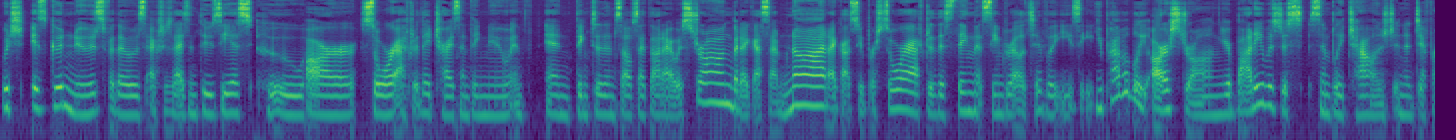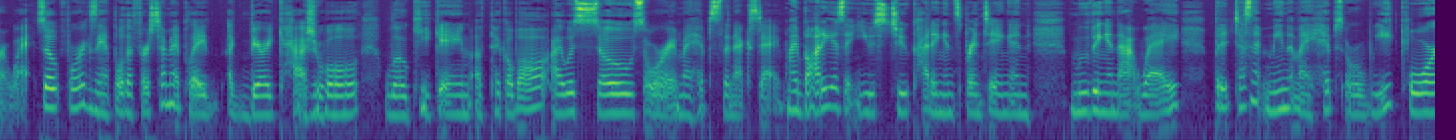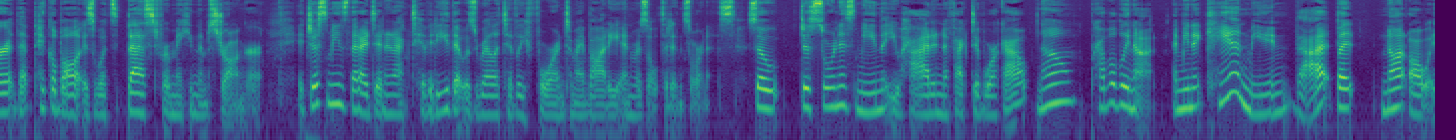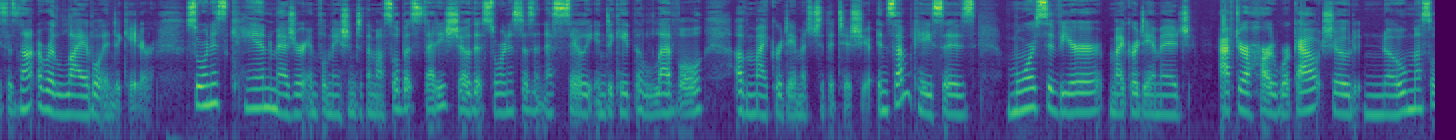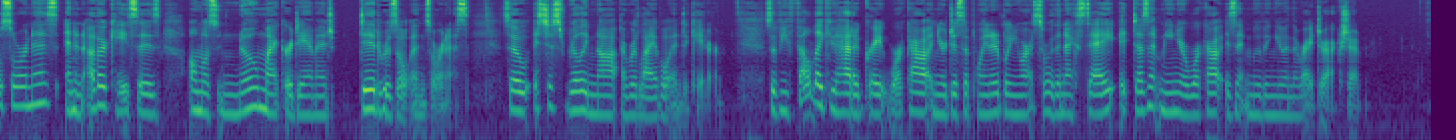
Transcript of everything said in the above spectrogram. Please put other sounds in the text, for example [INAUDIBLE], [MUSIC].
which is good news for those exercise enthusiasts who are sore after they try something new and, and think to themselves, I thought I was strong, but I guess I'm not. I got super sore after this thing that seemed relatively easy. You probably are strong. Your body was just simply challenged in a different way. So, for example, the first time I played a very [LAUGHS] casual, low key game of pickleball, I was so sore in my hips the next day. My body isn't used to cutting and sprinting and moving in that way, but it doesn't mean that my hips are weak or that pickleball is what's best for making them stronger. It just means that I did an activity that was relatively foreign to my body and resulted in soreness. So, does soreness mean that you had an effective workout? No, probably not. I mean, it can mean that, but not always. It's not a reliable indicator. Soreness can measure inflammation to the muscle, but studies show that soreness doesn't necessarily indicate the level of microdamage to the tissue. In some cases, more severe microdamage after a hard workout showed no muscle soreness, and in other cases, almost no microdamage did result in soreness. So it's just really not a reliable indicator. So if you felt like you had a great workout and you're disappointed when you aren't sore the next day, it doesn't mean your workout isn't moving you in the right direction.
